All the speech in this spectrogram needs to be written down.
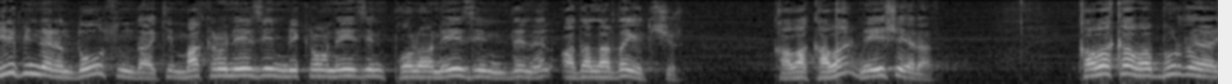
Filipinlerin doğusundaki Makronezin, Mikronezin, Polonezin denen adalarda yetişir. Kava kava ne işe yarar? Kava kava burada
